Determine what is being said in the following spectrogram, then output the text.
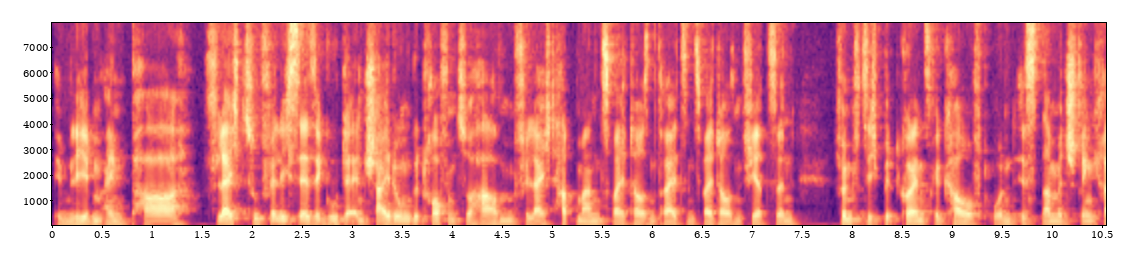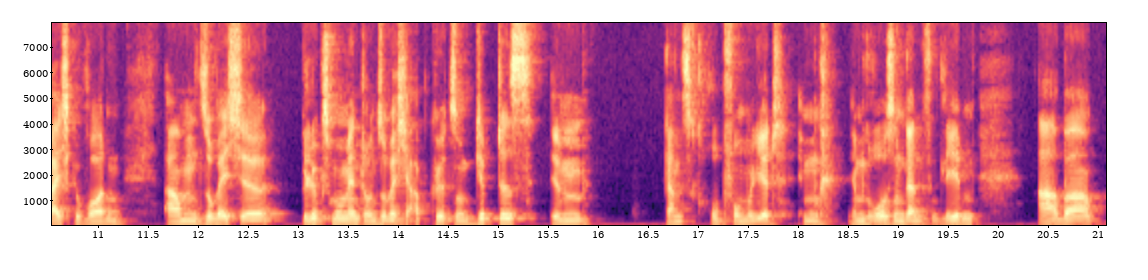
im Leben ein paar vielleicht zufällig sehr, sehr gute Entscheidungen getroffen zu haben. Vielleicht hat man 2013, 2014 50 Bitcoins gekauft und ist damit stinkreich geworden. Ähm, so welche Glücksmomente und so welche Abkürzungen gibt es im, ganz grob formuliert, im, im großen und ganzen Leben. Aber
